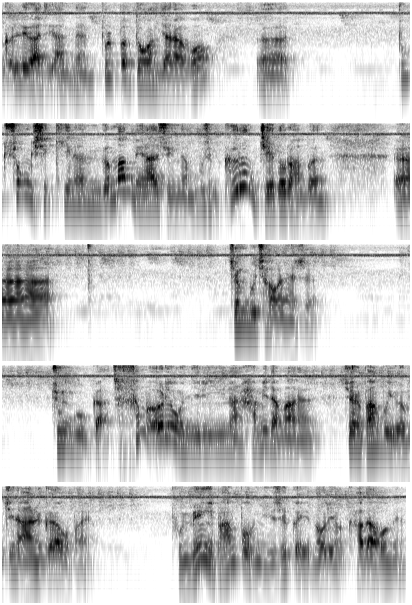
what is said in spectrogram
끌려가지 않는 불법 도강자라고 어, 북송시키는 것만 면할 수 있는 무슨 그런 제도로 한번 어, 정부 차원에서 중국과 참 어려운 일이기는 합니다만은 저는 방법이 없지는 않을 거라고 봐요. 분명히 방법은 있을 거예요. 노력하다 보면.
